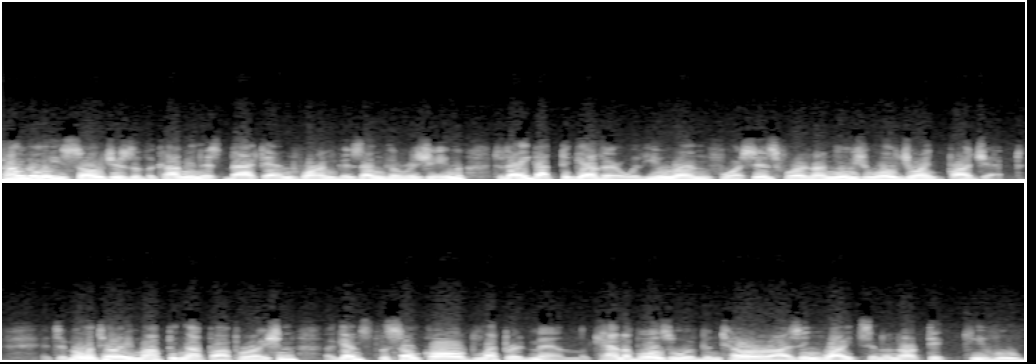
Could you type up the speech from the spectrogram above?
Congolese soldiers of the communist backed Antoine Gizenga regime today got together with UN forces for an unusual joint project. It's a military mopping up operation against the so called leopard men, the cannibals who have been terrorizing whites in an Arctic Kivu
